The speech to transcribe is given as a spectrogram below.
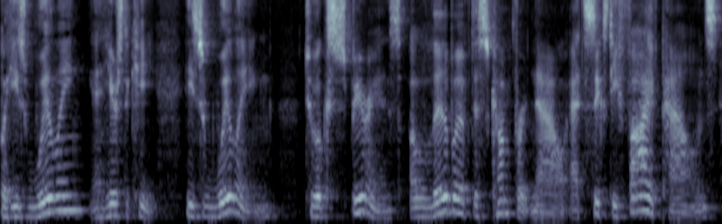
but he's willing, and here's the key he's willing to experience a little bit of discomfort now at 65 pounds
